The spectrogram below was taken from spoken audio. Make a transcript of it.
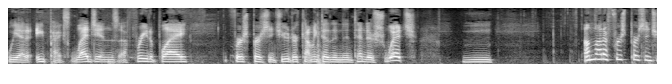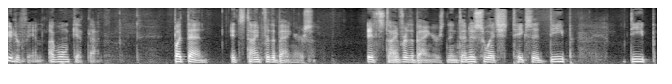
We had Apex Legends, a free to play first person shooter coming to the Nintendo Switch. Mm, I'm not a first person shooter fan. I won't get that. But then it's time for the bangers. It's time for the bangers. Nintendo Switch takes a deep, deep,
